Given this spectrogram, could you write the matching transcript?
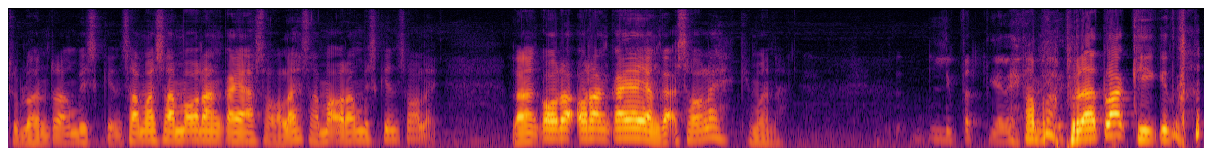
Duluan orang miskin. Sama-sama orang kaya soleh, sama orang miskin soleh. Lah orang orang kaya yang nggak soleh gimana? Lipat kali. Tambah berat lagi gitu kan.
